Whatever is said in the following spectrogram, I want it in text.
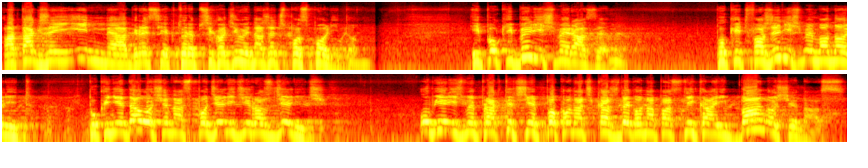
A także i inne agresje, które przychodziły na Rzeczpospolitą. I póki byliśmy razem, póki tworzyliśmy monolit, póki nie dało się nas podzielić i rozdzielić, umieliśmy praktycznie pokonać każdego napastnika i bano się nas.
